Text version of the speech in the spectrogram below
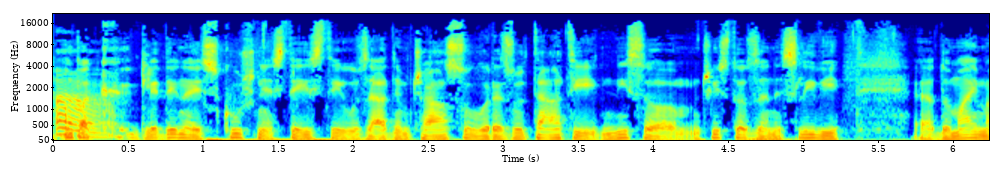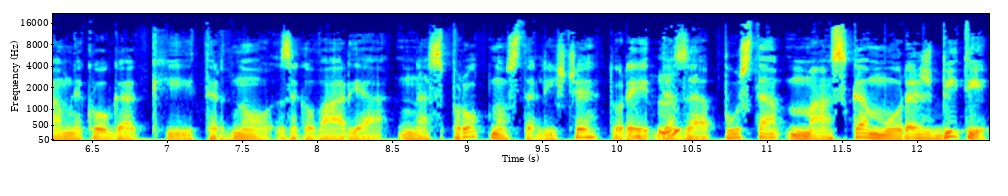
Ampak glede na izkušnje s testi v zadnjem času, rezultati niso čisto zanesljivi. Eh, Doma imam nekoga, ki trdno zagovarja nasprotno stališče, torej da za pusta maska moraš biti.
